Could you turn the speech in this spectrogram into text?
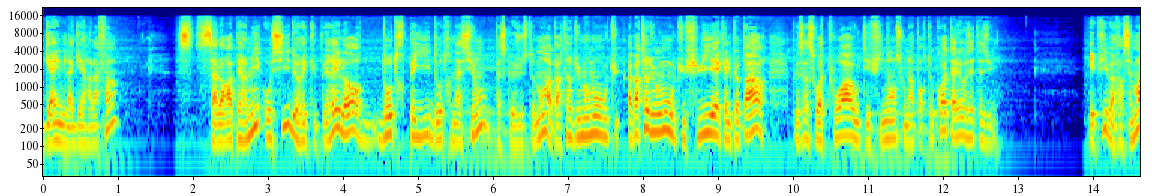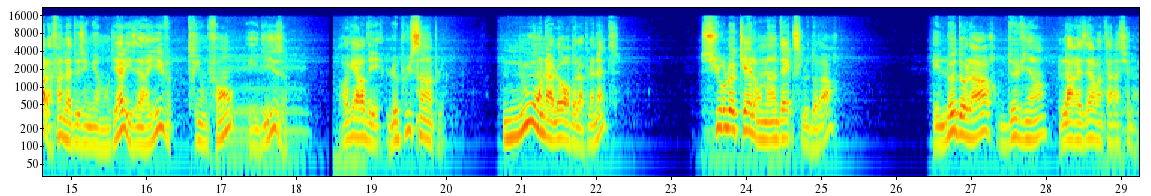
gagne la guerre à la fin, ça leur a permis aussi de récupérer l'or d'autres pays, d'autres nations, parce que justement, à partir du moment où tu, à fuyais quelque part, que ça soit toi ou tes finances ou n'importe quoi, t'allais aux États-Unis. Et puis, bah forcément, à la fin de la deuxième guerre mondiale, ils arrivent triomphants et ils disent regardez, le plus simple, nous on a l'or de la planète, sur lequel on indexe le dollar, et le dollar devient la réserve internationale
